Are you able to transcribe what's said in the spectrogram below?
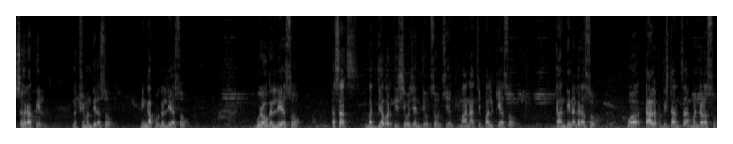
शहरातील लक्ष्मी मंदिर असो निंगापूर गल्ली असो गुरव गल्ली असो तसंच मध्यवर्ती शिवजयंती उत्सवची मानाची पालखी असो गांधीनगर असो व टाळ प्रतिष्ठानचं मंडळ असो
